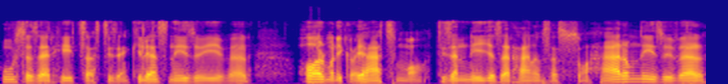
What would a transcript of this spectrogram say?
20.719 nézőjével, harmadik a Játszma 14.323 nézővel,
